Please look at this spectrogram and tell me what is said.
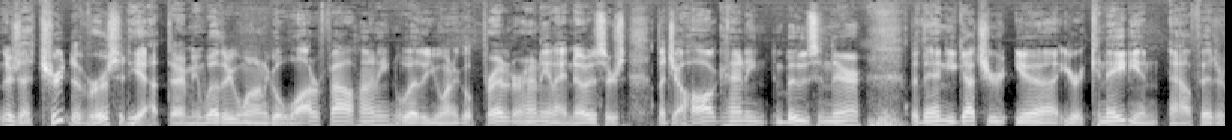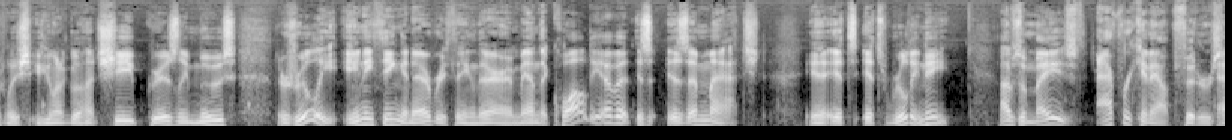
there's a true diversity out there. I mean, whether you want to go waterfowl hunting, whether you want to go predator hunting, I notice there's a bunch of hog hunting booths in there. But then you got your your, your Canadian outfitters, which if you want to go hunt sheep, grizzly, moose, there's really anything and everything there. And man, the quality of it is is unmatched. It's it's really neat. I was amazed. African outfitters here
